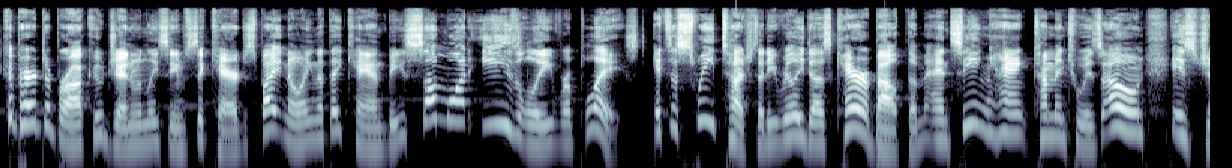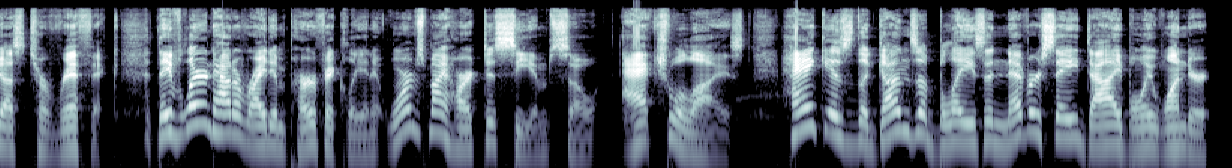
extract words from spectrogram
compared to Brock, who genuinely seems to care despite knowing that they can be somewhat easily replaced. It's a sweet touch that he really does care about them, and seeing Hank come into his own is just terrific. They've learned how to write him perfectly, and it warms my heart to see him so actualized. Hank is the guns ablazing, never say die boy wonder,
